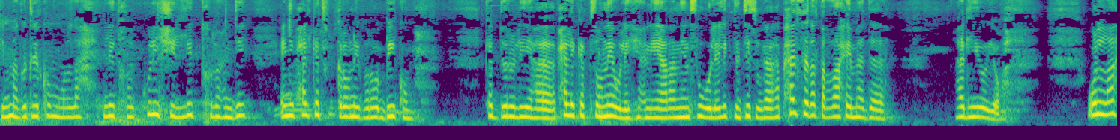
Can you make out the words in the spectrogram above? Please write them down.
كما قلت لكم والله اللي يدخل كل شيء اللي تدخلوا عندي يعني بحال كتفكروني بيكم. كديروا لي بحال اللي كتصونيو لي يعني راني نسول عليك انت سولها بحال صله الرحم هذا هاد اليويو. والله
